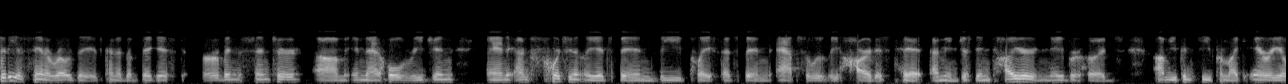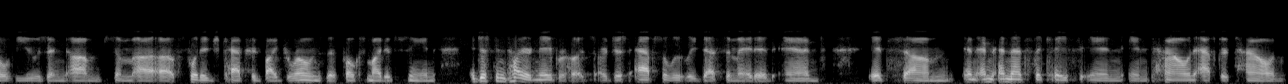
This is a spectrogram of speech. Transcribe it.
city of Santa Rosa is kind of the biggest urban center um, in that whole region. And unfortunately, it's been the place that's been absolutely hardest hit. I mean, just entire neighborhoods. Um, you can see from like aerial views and um, some uh, uh, footage captured by drones that folks might have seen. It just entire neighborhoods are just absolutely decimated, and it's um, and, and and that's the case in in town after town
